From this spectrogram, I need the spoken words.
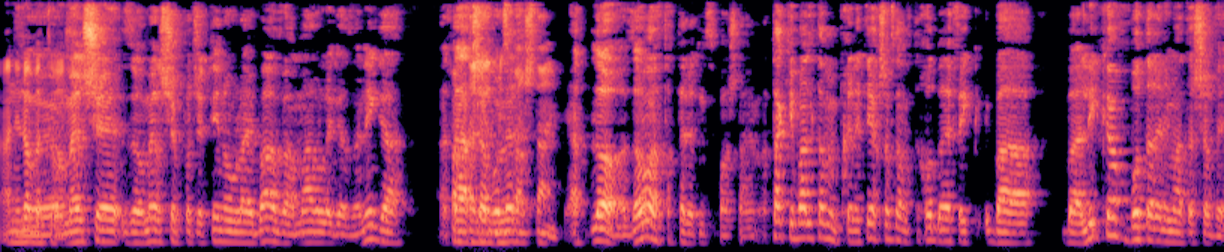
אני לא זה בטוח. אומר ש- זה אומר שפוצ'טינו אולי בא ואמר לגזניגה, אתה הפכת עכשיו להיות מספר הולך... 2. את- לא, עזוב הפכת להיות מספר 2. אתה קיבלת מבחינתי עכשיו את המפתחות ב-FA ב- ב League Cup, בוא תראה לי מה אתה שווה.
